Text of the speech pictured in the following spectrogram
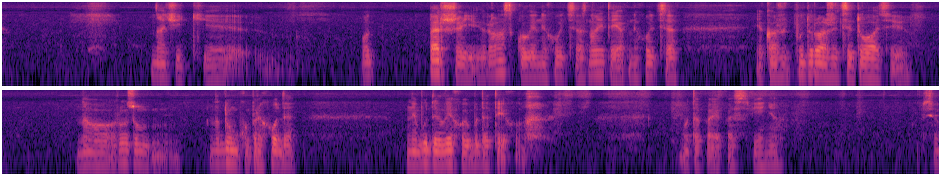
Значить, е, от перший раз, коли не хочеться, знаєте, як не хочеться, як кажуть, подуражити ситуацію. На розум, на думку приходить, не буде лихо і буде тихо. Отака якась фігня. Все,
